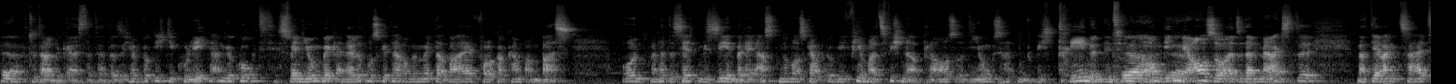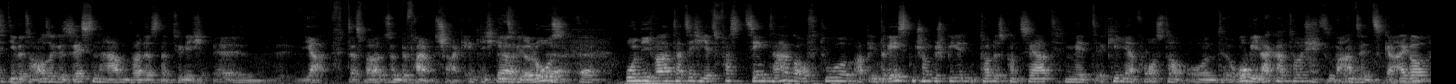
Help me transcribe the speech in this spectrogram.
Ja. total begeistert hat. Also ich habe wirklich die Kollegen angeguckt, Sven Jungbeck an der Rhythmusgitarre war mit dabei, Volker Kamp am Bass. Und man hat es selten gesehen. Bei der ersten Nummer, es gab irgendwie viermal Zwischenapplaus und die Jungs hatten wirklich Tränen in den Ja, Augen. Ging ja. mir auch so. Also dann merkst du, nach der langen Zeit, die wir zu Hause gesessen haben, war das natürlich, äh, ja, das war so ein Befreiungsschlag. Endlich geht's Ja, wieder los. ja, ja. Und ich war tatsächlich jetzt fast zehn Tage auf Tour, habe in Dresden schon gespielt, ein tolles Konzert mit Kilian Forster und Robi Lakatosch. Wahnsinnsgeiger.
